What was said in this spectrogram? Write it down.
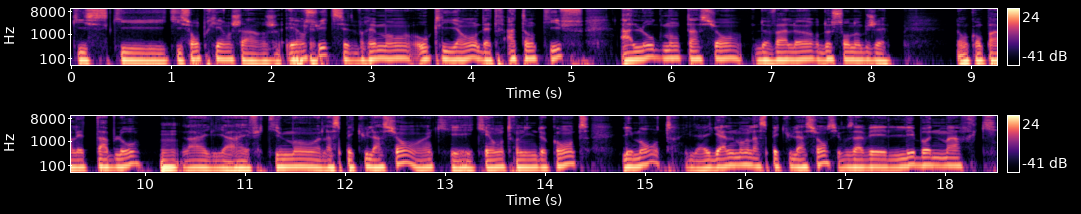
qui, s- qui, qui sont pris en charge. Et ensuite, c'est vraiment au client d'être attentif à l'augmentation de valeur de son objet. Donc on parlait de tableau. Mhm. Là, il y a effectivement la spéculation hein, qui, est, qui entre en ligne de compte. Les montres, il y a également la spéculation. Si vous avez les bonnes marques,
